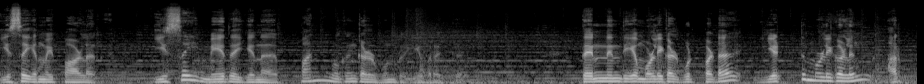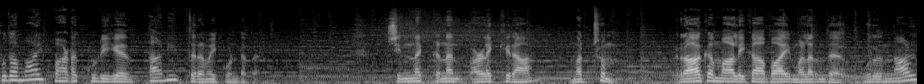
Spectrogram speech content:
இசையமைப்பாளர் இசை மேதை என பன்முகங்கள் உண்டு இவருக்கு. தென்னிந்திய மொழிகள் உட்பட எட்டு மொழிகளில் அற்புதமாய் பாடக்கூடிய தனித்திறமை கொண்டவர். சின்னக்கண்ணன் அழைக்கிறான் மற்றும் ராகமாலிகாவாய் மலர்ந்த ஒரு நாள்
